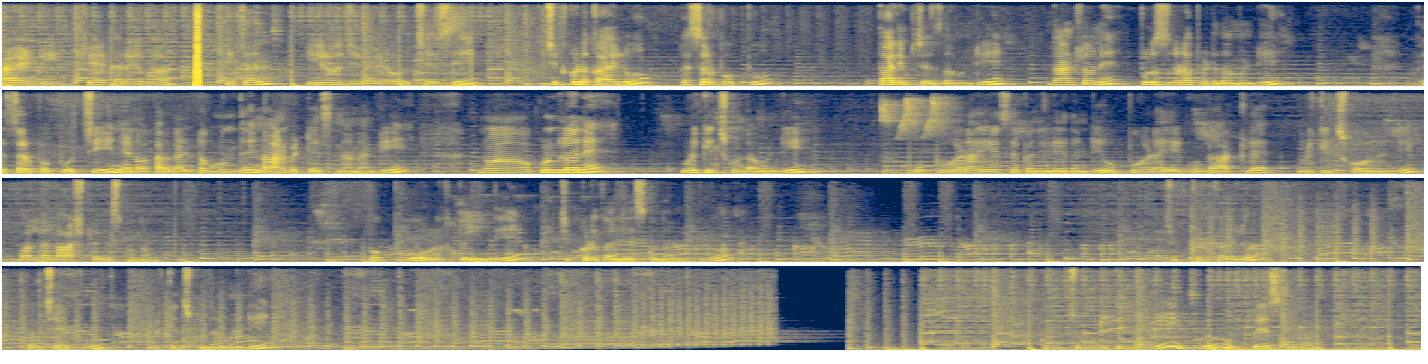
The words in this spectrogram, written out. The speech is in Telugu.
హాయ్ అండి షే కరేబా కిచెన్. ఈరోజు వీడియో వచ్చేసి చిక్కుడుకాయలు పెసరపప్పు తాలింపు చేద్దామండి. దాంట్లోనే పులుసు కూడా పెడదామండి. పెసరపప్పు వచ్చి నేను ఒక అరగంట ముందే నానబెట్టేసినానండి. కుండలోనే ఉడికించుకుందామండి. ఉప్పు కూడా వేసే పని లేదండి. ఉప్పు కూడా వేయకుండా అట్లే ఉడికించుకోవాలండి. మళ్ళీ లాస్ట్లో వేసుకుందాం ఉప్పు. పప్పు ఉడికిపోయింది. చిక్కుడుకాయలు వేసుకుందాం ఇప్పుడు. చిక్కుడుకాయలు కొంచెంసేపు ఉడికించుకుందామండి. కొంచెం ఉడికిందండి. ఇప్పుడు ఉప్పు వేసుకుందాం.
